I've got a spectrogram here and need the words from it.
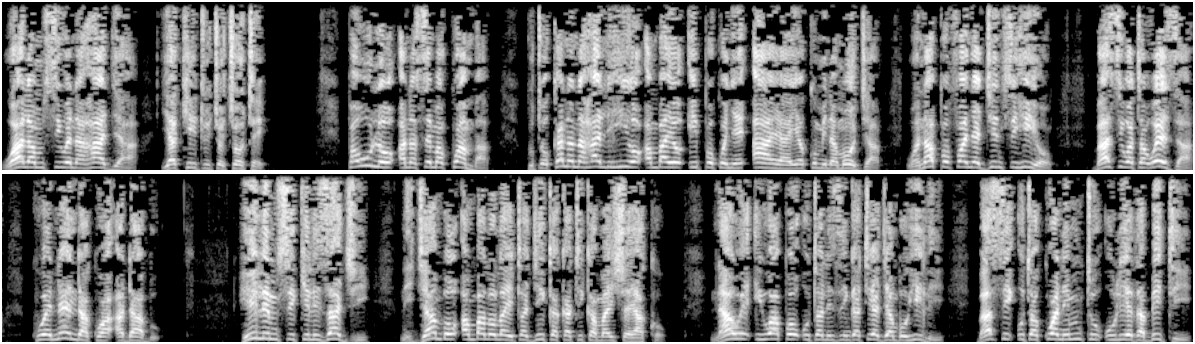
wala msiwe na haja ya kitu chochote. Paulo anasema kwamba kutokana na hali hiyo ambayo ipo kwenye aya ya 11 wanapofanya jinsi hiyo basi wataweza kuenenda kwa adabu. Hili msikilizaji ni jambo ambalo lahitajika katika maisha yako. Nawe iwapo utalizingatia jambo hili basi utakuwa ni mtu uliye dhabiti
